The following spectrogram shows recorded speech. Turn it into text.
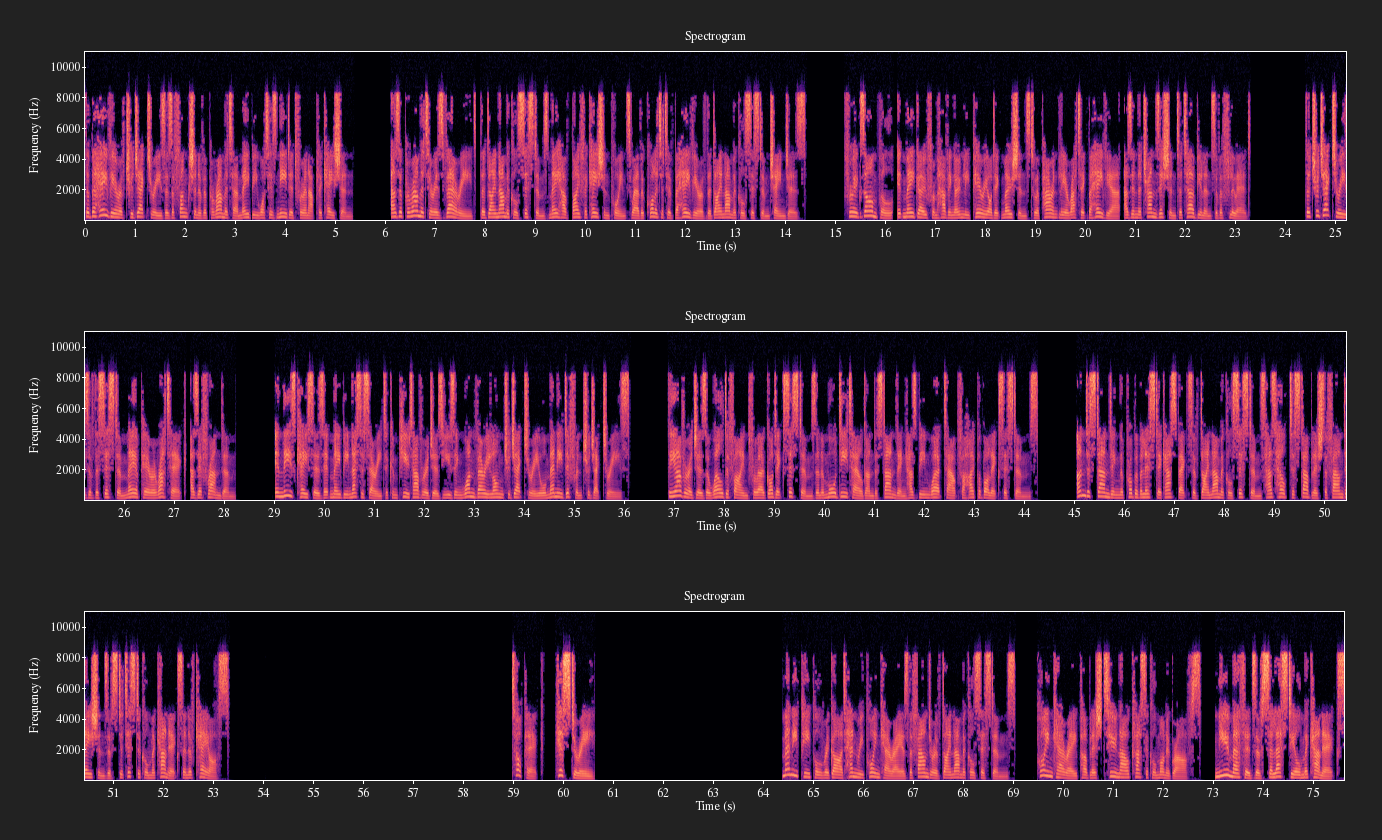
The behavior of trajectories as a function of a parameter may be what is needed for an application. As a parameter is varied, the dynamical systems may have bifurcation points where the qualitative behavior of the dynamical system changes. For example, it may go from having only periodic motions to apparently erratic behavior, as in the transition to turbulence of a fluid. The trajectories of the system may appear erratic, as if random. In these cases it may be necessary to compute averages using one very long trajectory or many different trajectories. The averages are well defined for ergodic systems and a more detailed understanding has been worked out for hyperbolic systems. Understanding the probabilistic aspects of dynamical systems has helped establish the foundations of statistical mechanics and of chaos. History Many people regard Henri Poincaré as the founder of dynamical systems. Poincaré published two now classical monographs, "'New Methods of Celestial Mechanics'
